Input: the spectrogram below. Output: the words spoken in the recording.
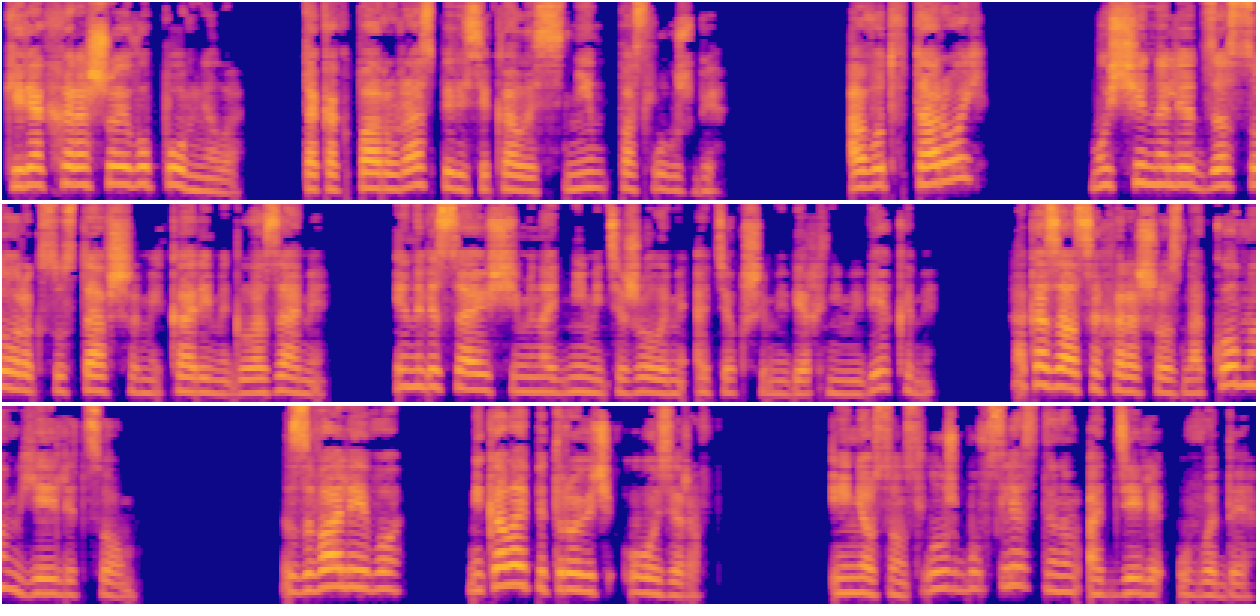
Киряк хорошо его помнила, так как пару раз пересекалась с ним по службе. А вот второй, мужчина лет за сорок с уставшими карими глазами и нависающими над ними тяжелыми отекшими верхними веками, оказался хорошо знакомым ей лицом. Звали его Николай Петрович Озеров, и нес он службу в следственном отделе УВД.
